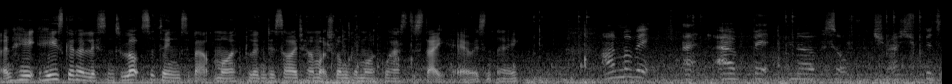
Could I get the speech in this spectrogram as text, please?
And he, he's going to listen to lots of things about Michael and decide how much longer Michael has to stay here, isn't he? I'm a bit, a, a bit nervous of the judge because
